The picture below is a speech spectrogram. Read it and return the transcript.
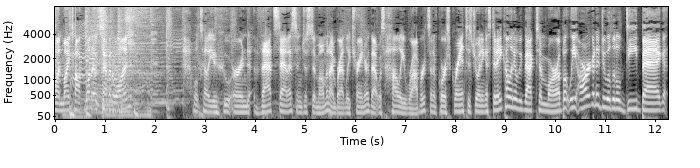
On My Talk 1071. We'll tell you who earned that status in just a moment. I'm Bradley Traynor. That was Holly Roberts. And of course, Grant is joining us today. Colleen will be back tomorrow, but we are going to do a little D bag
